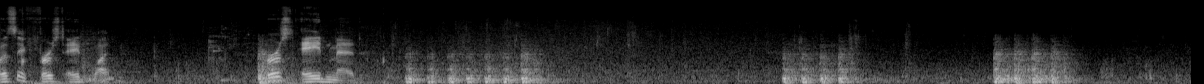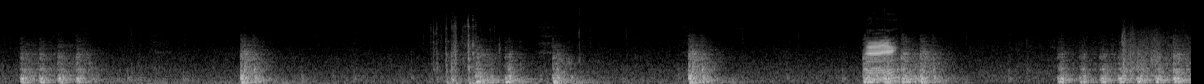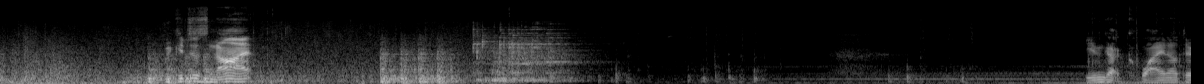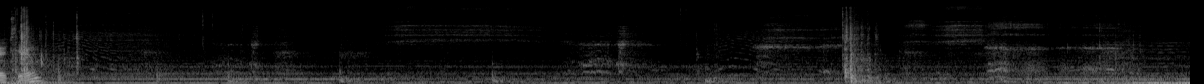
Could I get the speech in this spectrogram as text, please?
Let's say first aid what? First aid med. Okay. We could just not. You even got quiet out there too?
